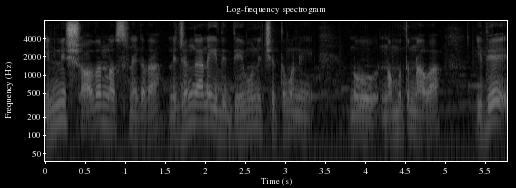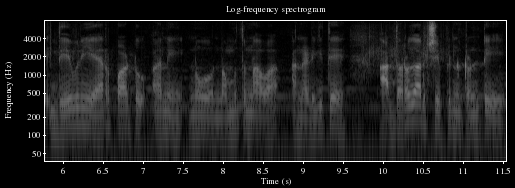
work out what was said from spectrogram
ఇన్ని శోధనలు వస్తున్నాయి కదా నిజంగానే ఇది దేవుని చిత్తమని నువ్వు నమ్ముతున్నావా? ఇదే దేవుని ఏర్పాటు అని నువ్వు నమ్ముతున్నావా? అని అడిగితే ఆ దొరగారు చెప్పినటువంటి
